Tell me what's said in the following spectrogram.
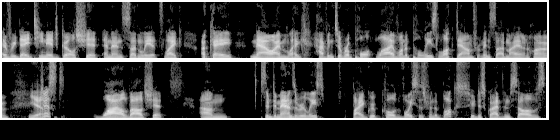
everyday teenage girl shit, and then suddenly it's like, okay, now I'm like having to report live on a police lockdown from inside my own home. Yeah. just wild, wild shit. Um, some demands were released by a group called Voices from the Blocks, who describe themselves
